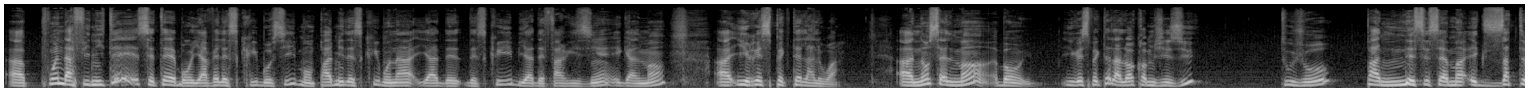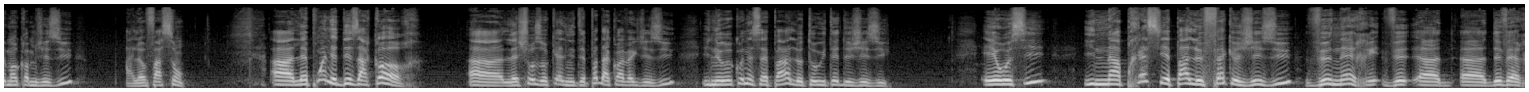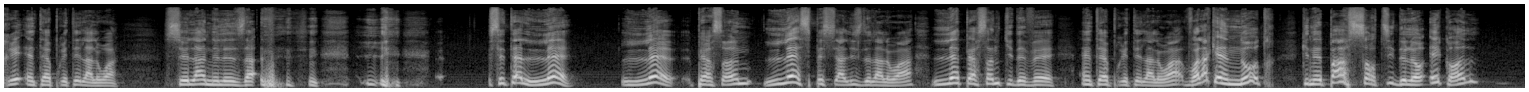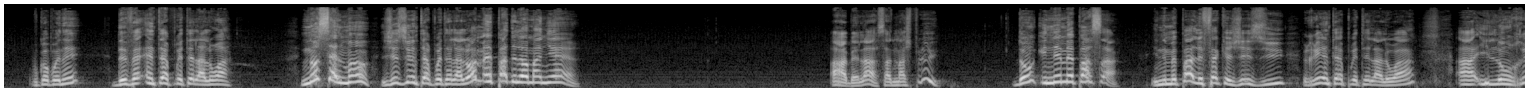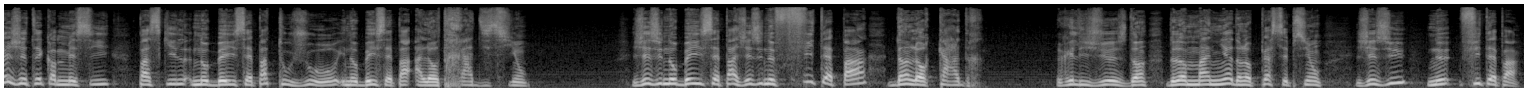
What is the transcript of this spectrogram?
Euh, point d'affinité, c'était, bon, il y avait les scribes aussi. Bon, parmi les scribes, on a, il y a des, scribes, il y a des pharisiens également. Euh, ils respectaient la loi. Euh, non seulement, bon, ils respectaient la loi comme Jésus, toujours, pas nécessairement exactement comme Jésus, à leur façon. Les points de désaccord, les choses auxquelles ils n'étaient pas d'accord avec Jésus, ils ne reconnaissaient pas l'autorité de Jésus. Et aussi, ils n'appréciaient pas le fait que Jésus euh, euh, devait réinterpréter la loi. Cela ne les a... C'était les, les personnes, les spécialistes de la loi, les personnes qui devaient interpréter la loi. Voilà qu'un autre qui n'est pas sorti de leur école vous comprenez, devaient interpréter la loi. Non seulement Jésus interprétait la loi, mais pas de leur manière. Ah ben là, ça ne marche plus. Donc, ils n'aimaient pas ça. Ils n'aimaient pas le fait que Jésus réinterprétait la loi. Ah, ils l'ont rejeté comme Messie parce qu'ils n'obéissaient pas toujours, ils n'obéissaient pas à leur tradition. Jésus n'obéissait pas, Jésus ne fitait pas dans leur cadre religieux, dans, de leur manière, dans leur perception. Jésus ne fitait pas.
